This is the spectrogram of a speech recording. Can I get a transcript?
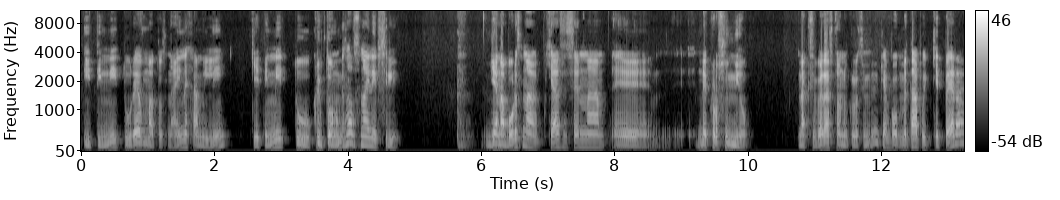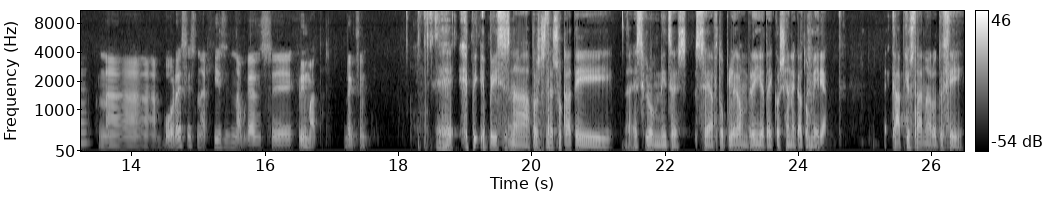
η τιμή του ρεύματος να είναι χαμηλή και η τιμή του κρυπτονομίσματος να είναι υψηλή. Για να μπορέσει να πιάσεις ένα ε, νεκρό σημείο να ξεπεράσει το νεκρό σημείο και από, μετά από εκεί και πέρα να μπορέσεις να αρχίσεις να βγάζεις ε, χρήματα. Εντάξει. Ε, επίσης να προσθέσω κάτι, ε, συγγνώμη Νίτσες, σε αυτό που λέγαμε πριν για τα 21 εκατομμύρια. Κάποιος θα αναρωτηθεί,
